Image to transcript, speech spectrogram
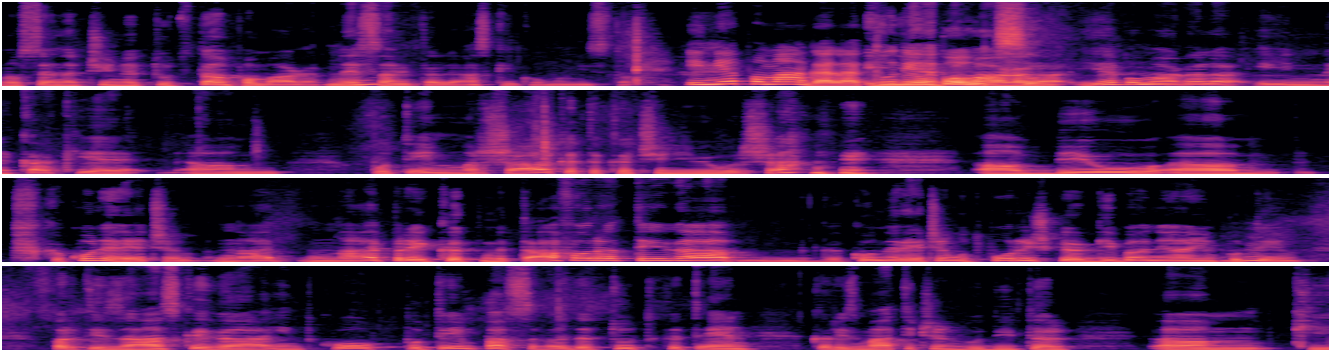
na vse načine tudi tam pomagati, ne mm -hmm. samo italijanskim komunistom. In je pomagala tudi v Bovcu. Je mhm. pomagala in nekako je um, potem maršal, ki takrat še ni bil maršal. Uh, bil, um, kako ne rečem, naj, najprej kot metafora tega, kako ne rečem, odporniškega gibanja, in mm -hmm. potem partizanskega, in tako, potem pa seveda tudi kot en karizmatičen voditelj, um, ki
